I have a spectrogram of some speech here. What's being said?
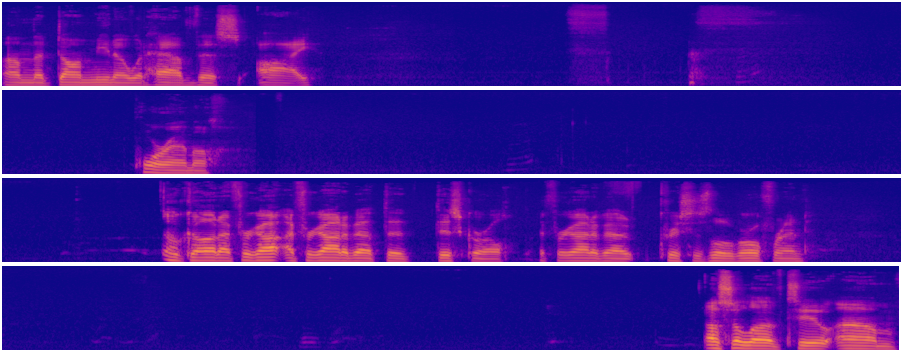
um, that Don Mino would have this eye. Poor Emma. Oh God, I forgot. I forgot about the this girl. I forgot about Chris's little girlfriend. Also love too um,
